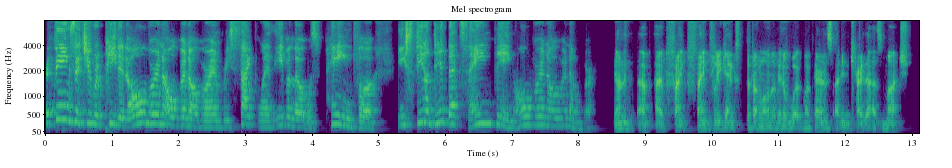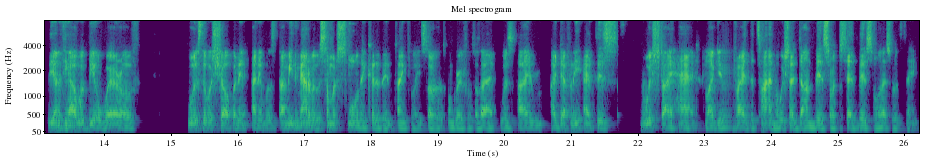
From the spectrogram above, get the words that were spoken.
The things that you repeated over and over and over and recycling, even though it was painful, you still did that same thing over and over and over. The only, I, I thank, thankfully, again, because I've done a lot of inner work with my parents, I didn't carry that as much. The only thing I would be aware of was that was sharp and it and it was I mean the amount of it was so much smaller than it could have been, thankfully. So I'm grateful for that. Was I I definitely had this wished I had. Like if I had the time, I wish I'd done this or said this or that sort of thing.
